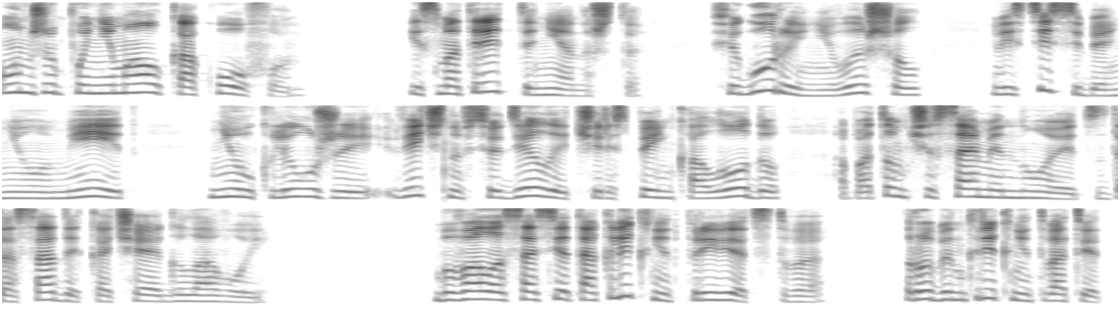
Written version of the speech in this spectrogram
Он же понимал, каков он. И смотреть-то не на что. Фигурой не вышел, вести себя не умеет, неуклюжий, вечно все делает через пень-колоду, а потом часами ноет, с досадой качая головой. Бывало, сосед окликнет, приветствуя. Робин крикнет в ответ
